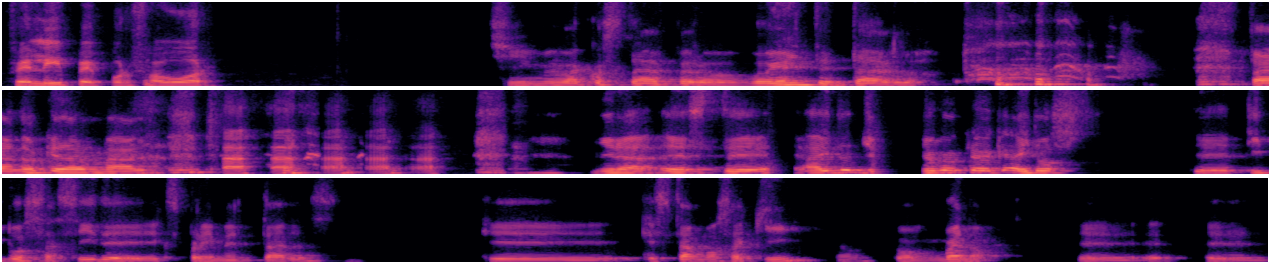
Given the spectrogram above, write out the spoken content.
Felipe, por favor. Sí, me va a costar, pero voy a intentarlo. para no quedar mal. Mira, este, hay, yo, creo que hay dos eh, tipos así de experimentales que, estamos aquí, con, bueno, eh, eh, eh,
